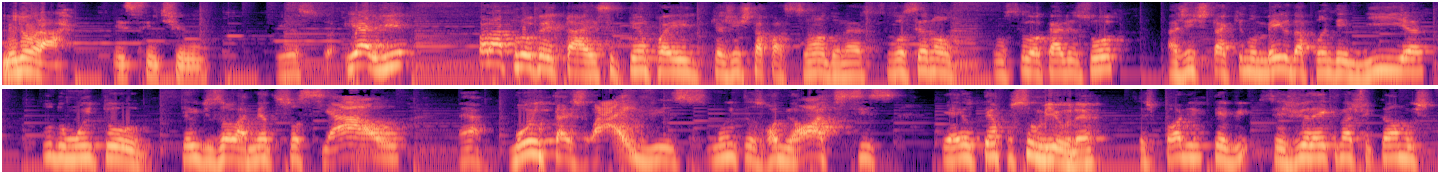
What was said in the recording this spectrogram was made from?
melhorar nesse sentido. Isso. E aí, para aproveitar esse tempo aí que a gente está passando, né? Se você não, não se localizou, a gente está aqui no meio da pandemia, tudo muito cheio de isolamento social, né? Muitas lives, muitos home offices, e aí o tempo sumiu, né? Vocês podem ter vocês viram aí que nós ficamos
